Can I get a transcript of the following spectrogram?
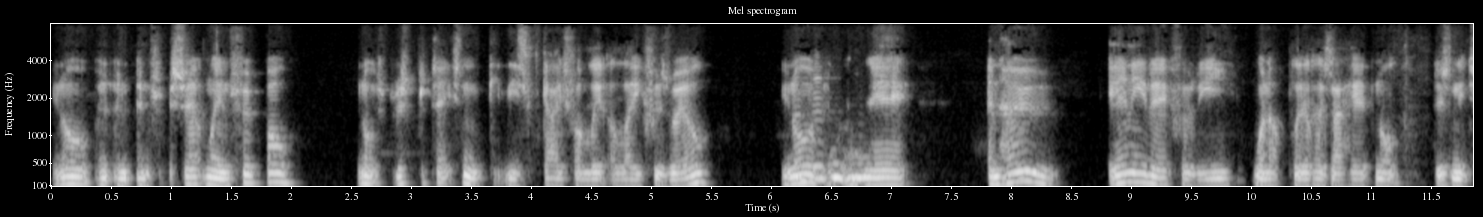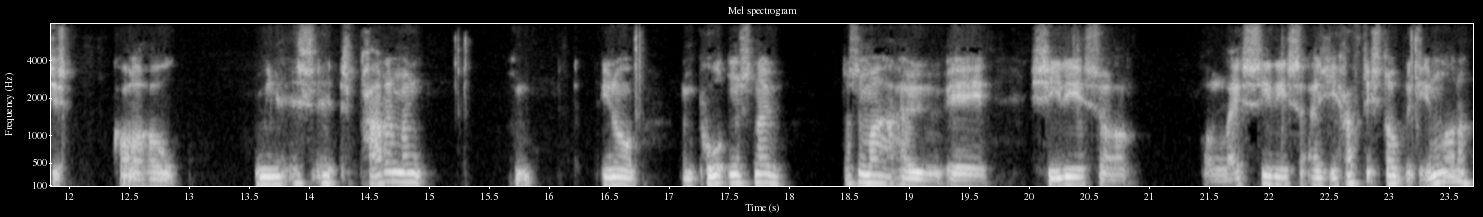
you know, and, and certainly in football, you know, it's, it's protecting these guys for later life as well, you know, mm-hmm. and, uh, and how any referee, when a player has a head knock, doesn't he just call a halt? I mean, it's, it's paramount, you know, importance now. Doesn't matter how uh, serious or or less serious it is, you have to stop the game, Laura.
